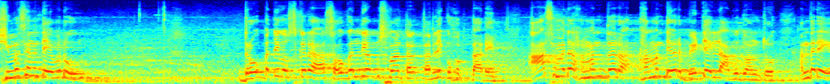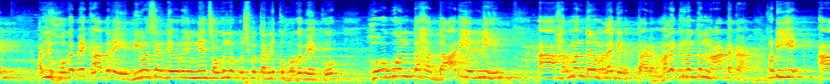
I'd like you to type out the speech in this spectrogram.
ಭೀಮಸೇನ ದೇವರು ದ್ರೌಪದಿಗೋಸ್ಕರ ಸೌಗಂಧಿಕ ಪುಷ್ಪ ತರ ತರಲಿಕ್ಕೆ ಹೋಗ್ತಾರೆ. ಆ ಸಮಯದ ಹನುಮಂತರ, ಹನುಮಂತ ದೇವರ ಭೇಟಿಯಲ್ಲಿ ಆಗುವುದು ಅಂತೂ ಅಂದರೆ ಅಲ್ಲಿ ಹೋಗಬೇಕಾದರೆ ಭೀಮಸೇನ ದೇವರು ಇನ್ನೇನು ಸೌಗಂಧ ಪುಷ್ಪ ತರಲಿಕ್ಕೆ ಹೋಗಬೇಕು? ಹೋಗುವಂತಹ ದಾರಿಯಲ್ಲಿ ಆ ಹನುಮಂತ ಮಲಗಿರುತ್ತಾರೆ. ಮಲಗಿರುವಂಥ ನಾಟಕ. ನೋಡಿ ಆ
